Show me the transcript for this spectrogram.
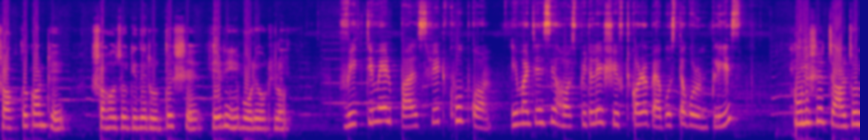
শক্ত কণ্ঠে সহযোগীদের উদ্দেশ্যে এনি বলে উঠল ভিকটিমের পালস রেট খুব কম। ইমার্জেন্সি হসপিটালে শিফট করার ব্যবস্থা করুন প্লিজ পুলিশের চারজন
